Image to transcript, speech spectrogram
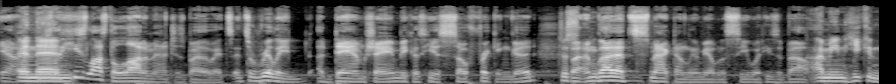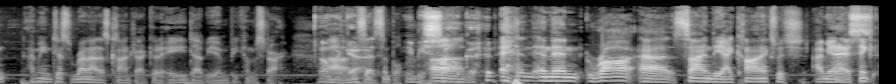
Yeah. and then- he's, lost a lot of matches. By the way, it's it's really a damn shame because he is so freaking good. Just- but I'm glad that SmackDown's going to be able to see what he's about. I mean, he can. I mean, just run out his contract, go to AEW, and become a star. Oh my Uh, It's that simple. He'd be so Uh, good. And and then Raw uh, signed the Iconics, which I mean, Yes. I think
